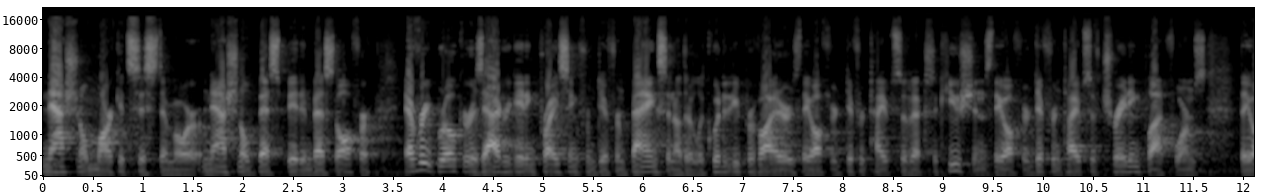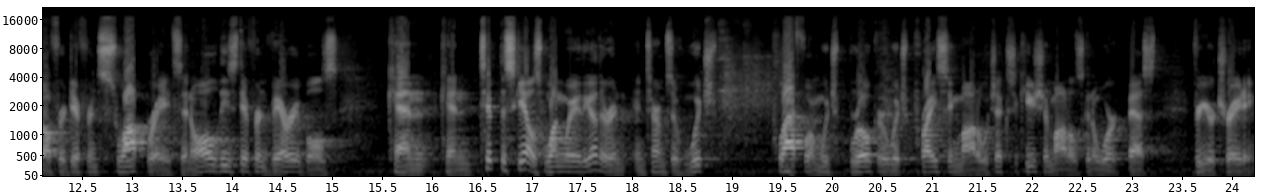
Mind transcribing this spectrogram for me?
national market system or national best bid and best offer. Every broker is aggregating pricing from different banks and other liquidity providers. They offer different types of executions. They offer different types of trading platforms. They offer different swap rates. And all these different variables can, can tip the scales one way or the other in, in terms of which platform, which broker, which pricing model, which execution model is going to work best for your trading.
